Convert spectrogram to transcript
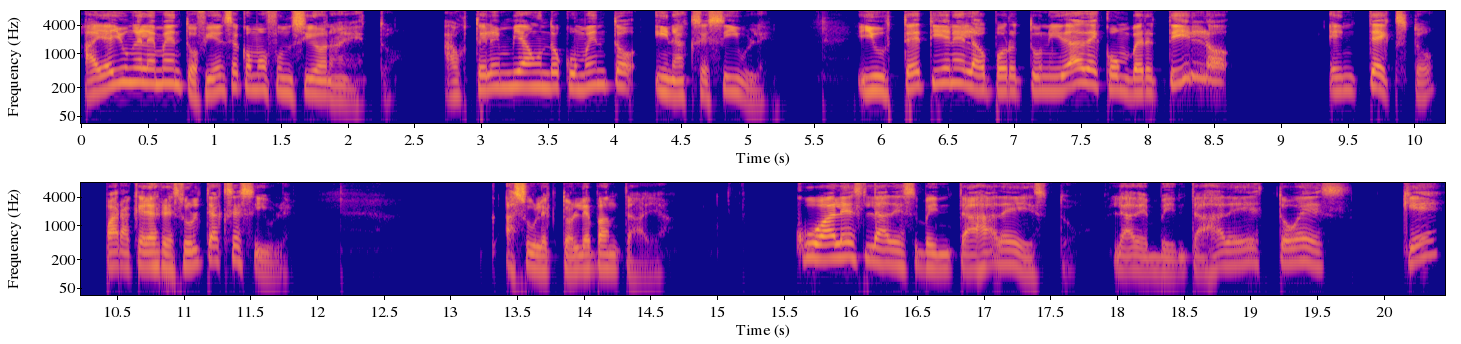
ahí hay un elemento, fíjense cómo funciona esto. A usted le envía un documento inaccesible y usted tiene la oportunidad de convertirlo en texto para que le resulte accesible a su lector de pantalla. ¿Cuál es la desventaja de esto? La desventaja de esto es que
